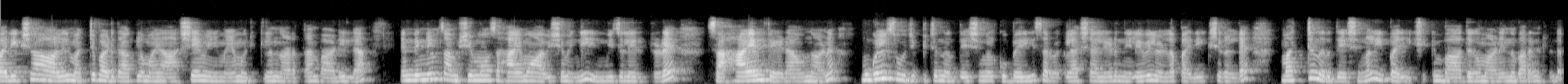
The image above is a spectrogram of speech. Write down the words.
പരീക്ഷാ ഹാളിൽ മറ്റു പഠിതാക്കളുമായി ആശയവിനിമയം ഒരിക്കലും നടത്താൻ പാടില്ല. എന്തെങ്കിലും സംശയമോ സഹായമോ ആവശ്യമെങ്കിൽ ഇൻവിജിലേറ്ററുടെ സഹായം തേടാവുന്നതാണ്. മുകളിൽ സൂചിപ്പിച്ച നിർദ്ദേശങ്ങൾക്കുപരി സർവകലാശാലയുടെ നിലവിലുള്ള പരീക്ഷകളുടെ മറ്റ് നിർദ്ദേശങ്ങൾ ഈ പരീക്ഷയ്ക്കും ബാധകമാണെന്ന് പറഞ്ഞിട്ടുണ്ട്.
